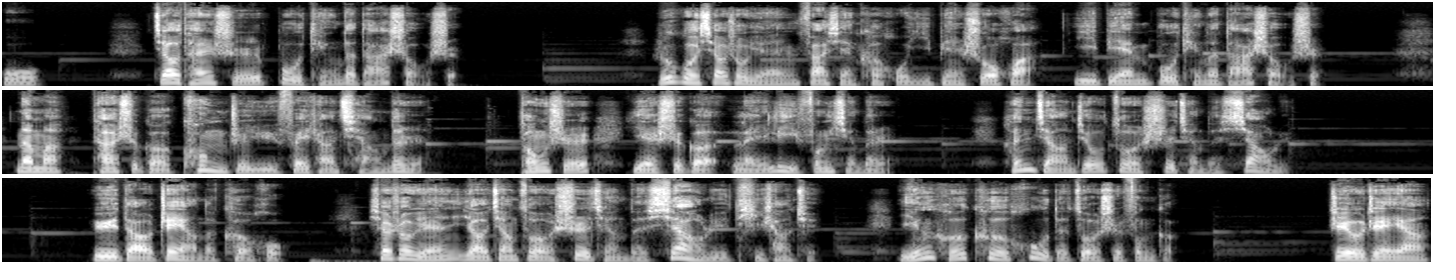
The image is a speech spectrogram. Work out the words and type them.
五，交谈时不停的打手势。如果销售员发现客户一边说话，一边不停的打手势，那么他是个控制欲非常强的人，同时也是个雷厉风行的人，很讲究做事情的效率。遇到这样的客户，销售员要将做事情的效率提上去，迎合客户的做事风格。只有这样，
